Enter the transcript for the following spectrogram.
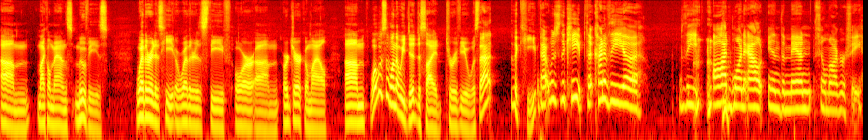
um, Michael Mann's movies, whether it is Heat or whether it is Thief or um, or Jericho Mile. Um, what was the one that we did decide to review? Was that The Keep? that was the keep, that kind of the uh, the odd one out in the man filmography.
